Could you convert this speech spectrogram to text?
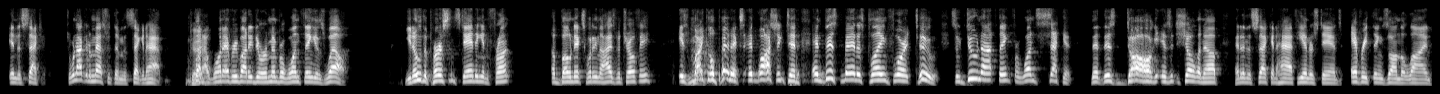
in the second. So we're not going to mess with them in the second half. Okay. But I want everybody to remember one thing as well. You know, the person standing in front of Bo Nix winning the Heisman Trophy is Michael Penix at Washington, and this man is playing for it too. So do not think for one second that this dog isn't showing up. And in the second half, he understands everything's on the line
